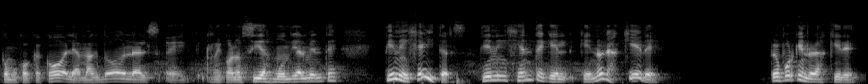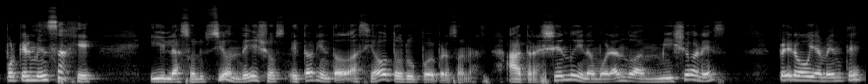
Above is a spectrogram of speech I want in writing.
como Coca-Cola, McDonald's, eh, reconocidas mundialmente, tienen haters, tienen gente que, que no las quiere. ¿Pero por qué no las quiere? Porque el mensaje y la solución de ellos está orientado hacia otro grupo de personas, atrayendo y enamorando a millones, pero obviamente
